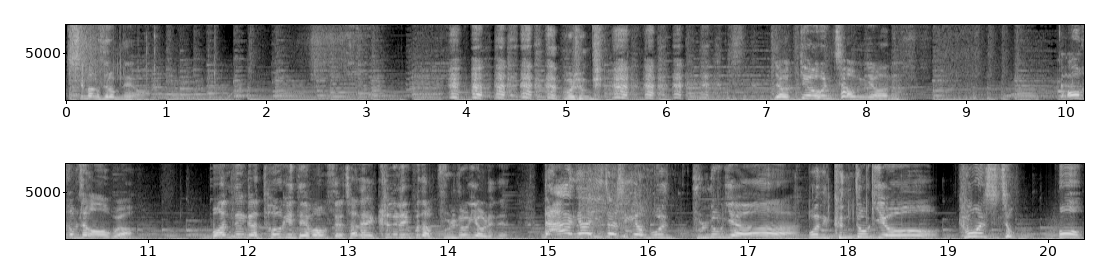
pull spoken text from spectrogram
실망스럽네요. 물음표 역겨운 청년. 어 깜짝아 어 뭐야. 왔는가 턱이 대마없어요 자네는 클레릭보다 불독이 어리네. 나가 이 자식아. 뭔 불독이야. 뭔 근독이여. 그건 진짜. 어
